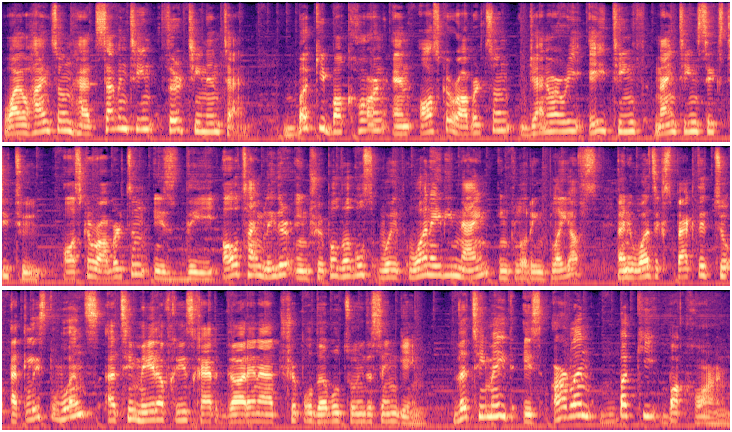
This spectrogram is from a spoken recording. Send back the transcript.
while Heinsohn had 17, 13 and 10. Bucky Bockhorn and Oscar Robertson, January 18, 1962. Oscar Robertson is the all-time leader in triple-doubles with 189, including playoffs, and it was expected to at least once a teammate of his had gotten a triple-double too in the same game. The teammate is Arlen Bucky Bockhorn.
